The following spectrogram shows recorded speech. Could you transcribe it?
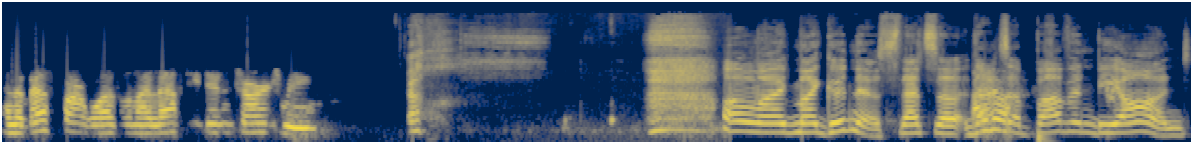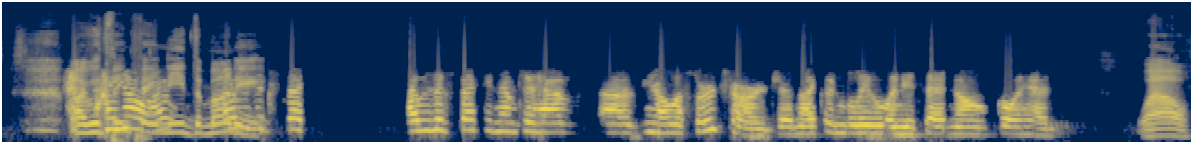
And the best part was when I left, he didn't charge me. Oh. Oh my my goodness, that's a that's above and beyond. I would think I they I, need the money. I was, expect, I was, expecting them to have uh, you know a surcharge, and I couldn't believe it when he said no. Go ahead. Wow,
